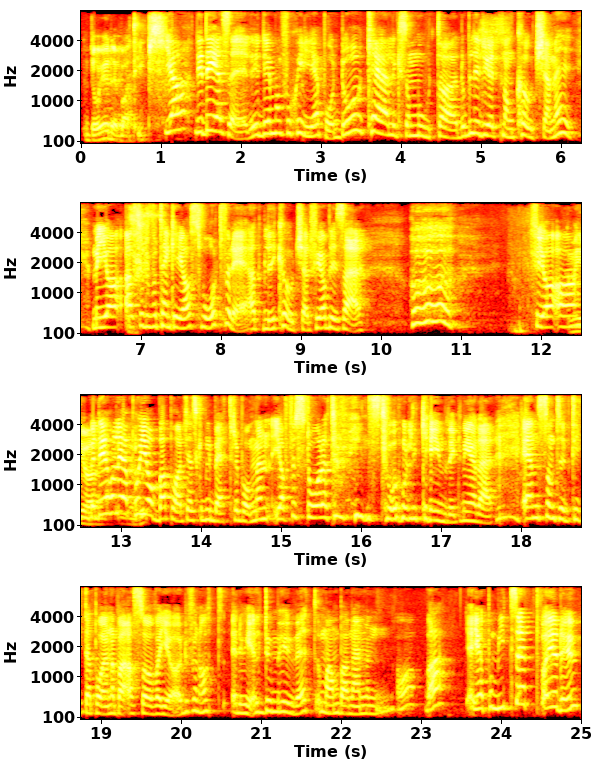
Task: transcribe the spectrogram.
då är det bara tips. Ja, det är det jag säger. Det är det man får skilja på. Då kan jag liksom motta, då blir det ju att någon coachar mig. Men jag, alltså du får tänka, jag har svårt för det, att bli coachad. För jag blir så här. Åh! För jag, ja, men, jag, men, det håller jag på att jobba på att jag ska bli bättre på. Men jag förstår att det finns två olika inriktningar där. En som typ tittar på en och bara alltså vad gör du för något? Är du helt dum i huvudet? Och man bara nej men ja va? Jag gör på mitt sätt, vad gör du?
